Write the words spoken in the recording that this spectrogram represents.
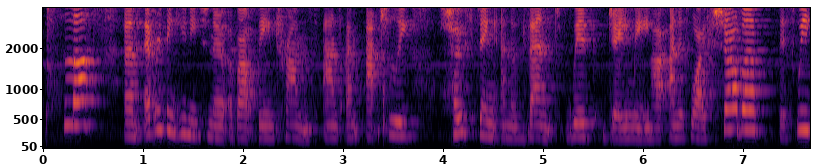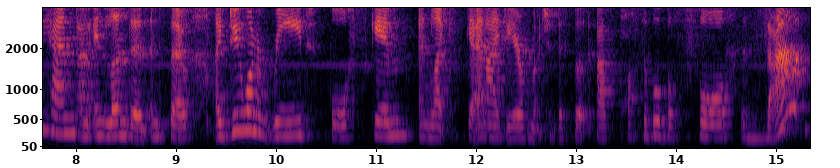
plus um, everything you need to know about being trans and I'm actually hosting an event with Jamie and his wife Shaaba this weekend um, in London. And so I do want to read or skim and like get an idea of much of this book as possible before that.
